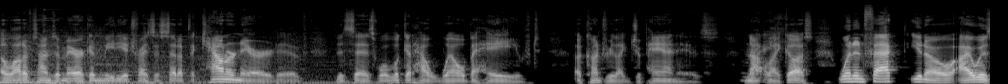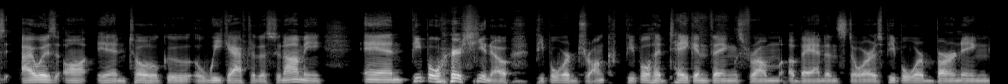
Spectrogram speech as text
a lot of times American media tries to set up the counter narrative that says, well, look at how well behaved a country like Japan is, not right. like us. When in fact, you know, I was I was in Tohoku a week after the tsunami, and people were you know people were drunk people had taken things from abandoned stores people were burning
